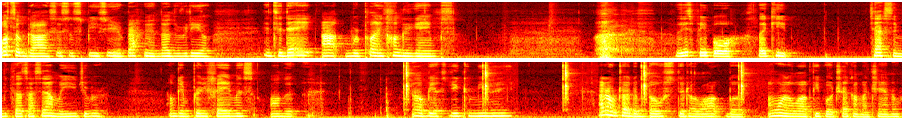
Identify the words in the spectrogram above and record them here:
What's up guys, this is Speeds here, back with another video. And today, uh, we're playing Hunger Games. These people, they keep texting because I said I'm a YouTuber. I'm getting pretty famous on the LBSG community. I don't try to boast it a lot, but I want a lot of people to check out my channel.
